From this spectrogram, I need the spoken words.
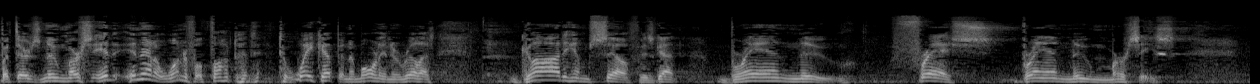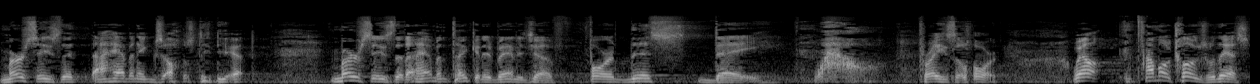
but there's new mercy. Isn't that a wonderful thought to, to wake up in the morning and realize God Himself has got brand new, fresh, brand new mercies. Mercies that I haven't exhausted yet. mercies that I haven't taken advantage of for this day. Wow. Praise the Lord. Well, I'm going to close with this.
